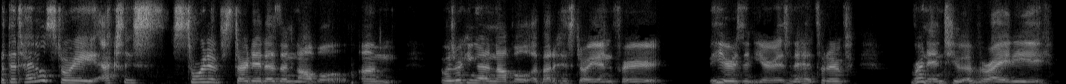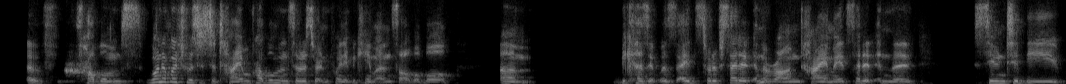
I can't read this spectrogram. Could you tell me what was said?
but the title story actually sort of started as a novel. Um, I was working on a novel about a historian for years and years, and it had sort of run into a variety of problems, one of which was just a time problem. And so at a certain point, it became unsolvable um, because it was, I'd sort of set it in the wrong time. I'd set it in the soon to be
